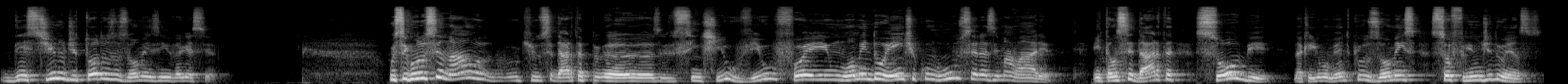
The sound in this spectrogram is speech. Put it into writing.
destino de todos os homens envelhecer. O segundo sinal que o Siddhartha uh, sentiu, viu, foi um homem doente com úlceras e malária. Então Siddhartha soube, naquele momento, que os homens sofriam de doenças.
